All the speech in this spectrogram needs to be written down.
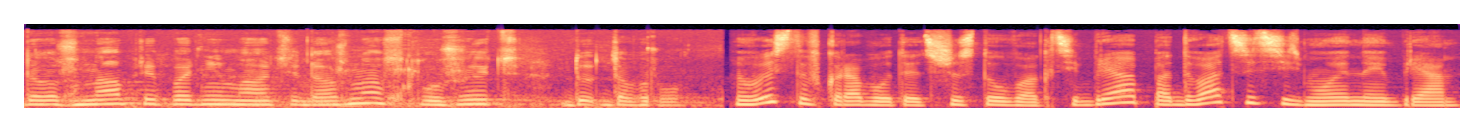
должна приподнимать и должна служить добру. Выставка работает с 6 октября по 27 ноября.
